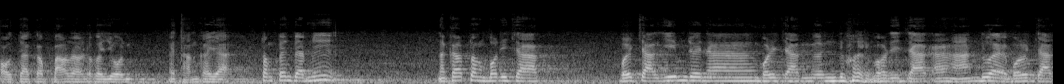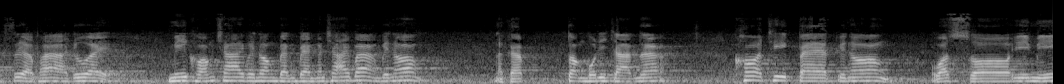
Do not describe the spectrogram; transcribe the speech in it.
ออกจากกระเป๋าเราแล้วก็โยนในถังขยะ ต้องเป็นแบบนี้นะครับ ต้องบริจาคบริจาคยิ้มด้วยนะ บริจาคเงินด้วย บริจาคอาหารด้วย บริจาคเสื้อผ้าด้วย มีของใช้ไปน้องแบ่งๆกันใช้บ้างไปน้องนะครับ ต้องบริจาคนะ ข้อที่แปดพี่น้องวัสซออิมี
